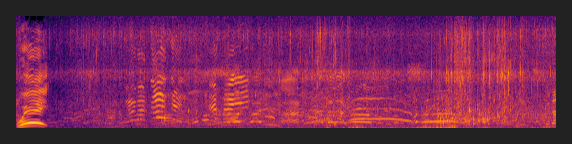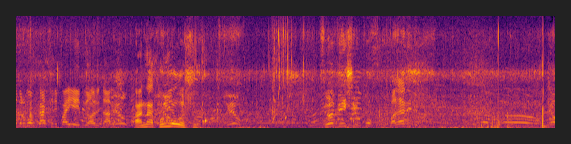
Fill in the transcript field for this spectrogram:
Wait! Вы на другом катере поедете, говорит, да? Она охуела что? 25 koku falan ediyor. Ya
